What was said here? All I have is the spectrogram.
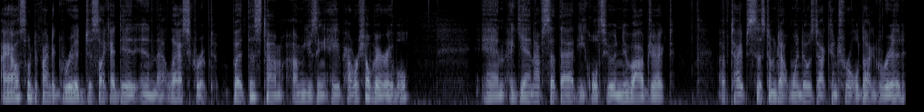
I also defined a grid just like I did in that last script, but this time I'm using a PowerShell variable. And again, I've set that equal to a new object of type system.windows.control.grid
